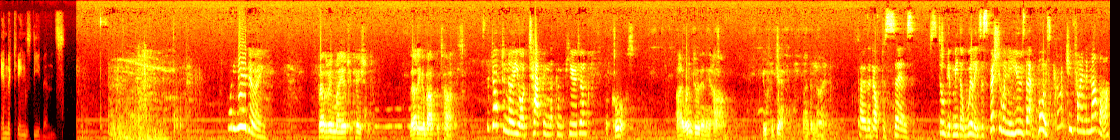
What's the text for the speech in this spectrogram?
in The King's Demons. What are you doing? Furthering my education. Learning about the TARDIS. Does the doctor know you're tapping the computer? Of course. I won't do it any harm. You forget. I'm benign. So the doctor says. Still give me the willies, especially when you use that voice. Can't you find another?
